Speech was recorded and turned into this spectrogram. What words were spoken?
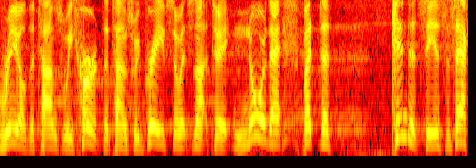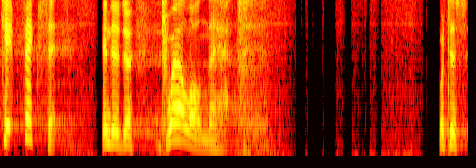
real, the times we hurt, the times we grieve, so it's not to ignore that. But the tendency is to say, I can't fix it, and to, dwell on that. What this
